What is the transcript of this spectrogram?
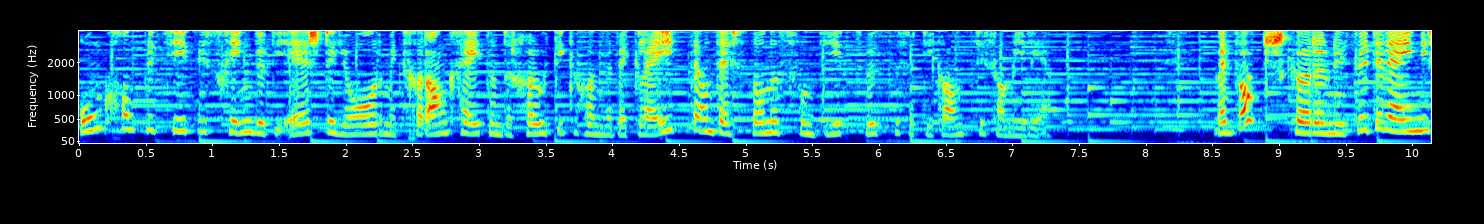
unkompliziert dein Kind durch die ersten Jahre mit Krankheiten und Erkältungen begleiten und hast so ein fundiertes Wissen für die ganze Familie. Wenn du willst, hören wir uns wieder einmal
